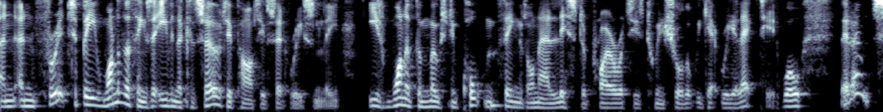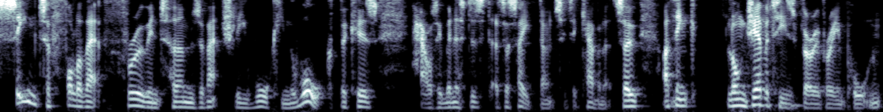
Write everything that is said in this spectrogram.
And and for it to be one of the things that even the Conservative Party have said recently is one of the most important things on our list of priorities to ensure that we get re-elected. Well, they don't seem to follow that through in terms of actually walking the walk because housing ministers, as I say, don't sit at cabinet. So I think longevity is very very important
